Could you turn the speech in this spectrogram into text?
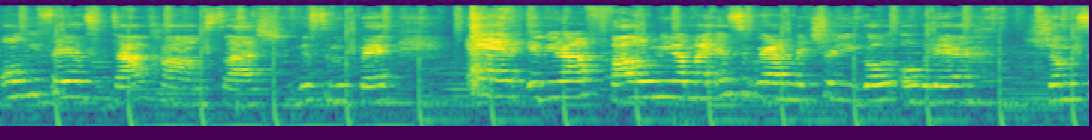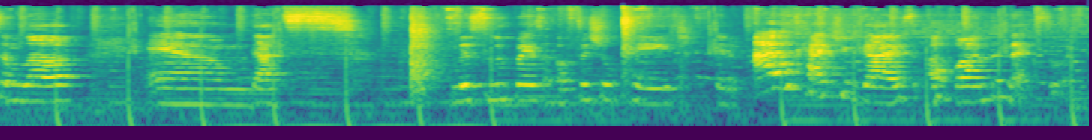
onlyfans.com slash Miss Lupe and if you're not following me on my Instagram make sure you go over there show me some love and that's Miss Lupe's official page. And I will catch you guys up on the next one.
